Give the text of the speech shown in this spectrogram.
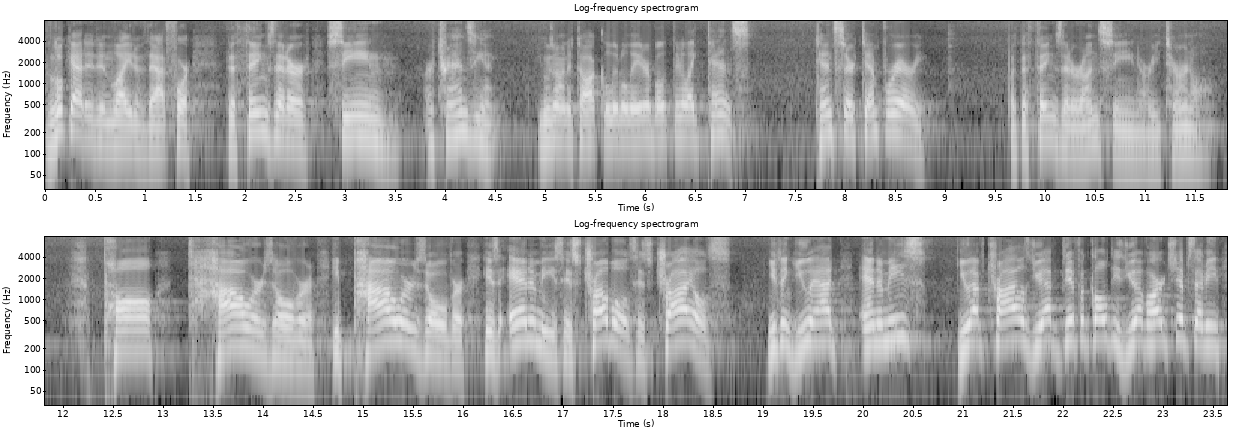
And look at it in light of that. For the things that are seen are transient. He goes on to talk a little later about they're like tents. Tents are temporary, but the things that are unseen are eternal. Paul towers over, he powers over his enemies, his troubles, his trials. You think you had enemies? You have trials, you have difficulties, you have hardships. I mean,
